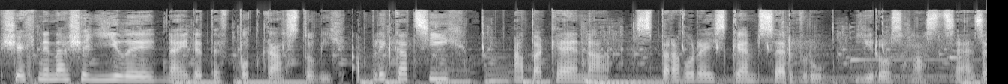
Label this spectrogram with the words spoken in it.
Všechny naše díly najdete v podcastových aplikacích a také na spravodajském serveru iRozhlas.cz.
